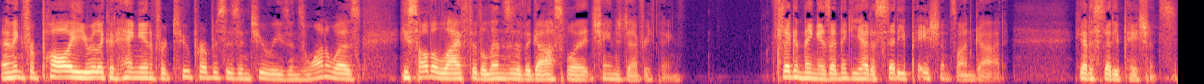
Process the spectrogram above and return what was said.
And I think for Paul, he really could hang in for two purposes and two reasons. One was he saw the life through the lenses of the gospel and it changed everything. Second thing is I think he had a steady patience on God. He had a steady patience.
